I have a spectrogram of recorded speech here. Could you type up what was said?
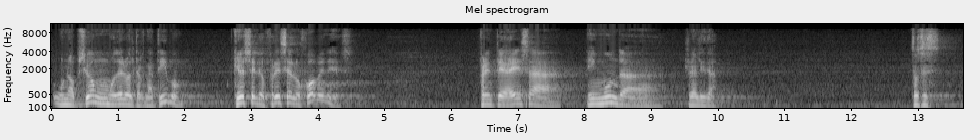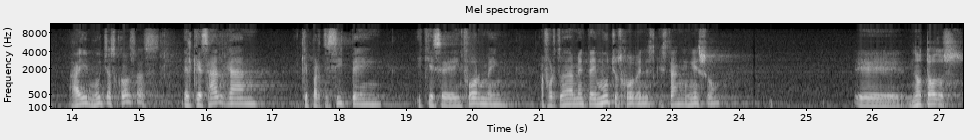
una opción, un modelo alternativo. ¿Qué se le ofrece a los jóvenes frente a esa inmunda realidad? Entonces, hay muchas cosas. El que salgan, que participen y que se informen. Afortunadamente hay muchos jóvenes que están en eso. Eh, no todos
